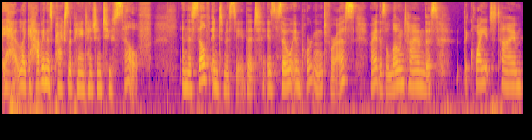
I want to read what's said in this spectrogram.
like having this practice of paying attention to self and the self intimacy that is so important for us, right? This alone time, this the quiet time,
